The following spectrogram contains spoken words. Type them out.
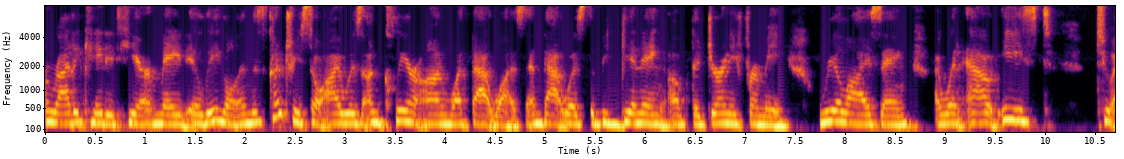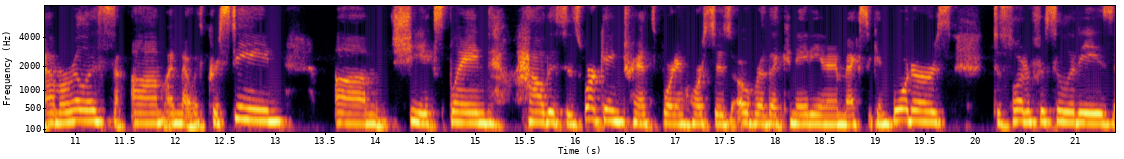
eradicated here, made illegal in this country. So I was unclear on what that was. And that was the beginning of the journey for me, realizing I went out east to Amaryllis. Um, I met with Christine. Um, she explained how this is working, transporting horses over the Canadian and Mexican borders to slaughter facilities.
